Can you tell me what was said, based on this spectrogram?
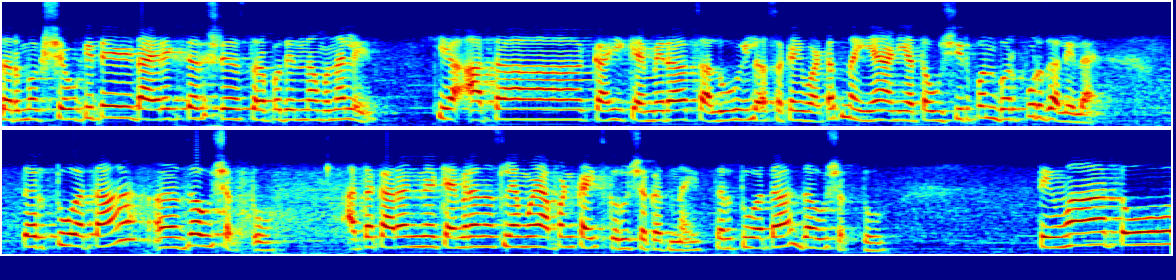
तर मग शेवटी ते डायरेक्टर श्रेयस तळपदेंना म्हणाले की आता काही कॅमेरा चालू होईल असं काही वाटत नाही आहे आणि आता उशीर पण भरपूर झालेला आहे. तर तू आता जाऊ शकतो. आता कारण कॅमेरा नसल्यामुळे आपण काहीच करू शकत नाही. तर तू आता जाऊ शकतो. तेव्हा तो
